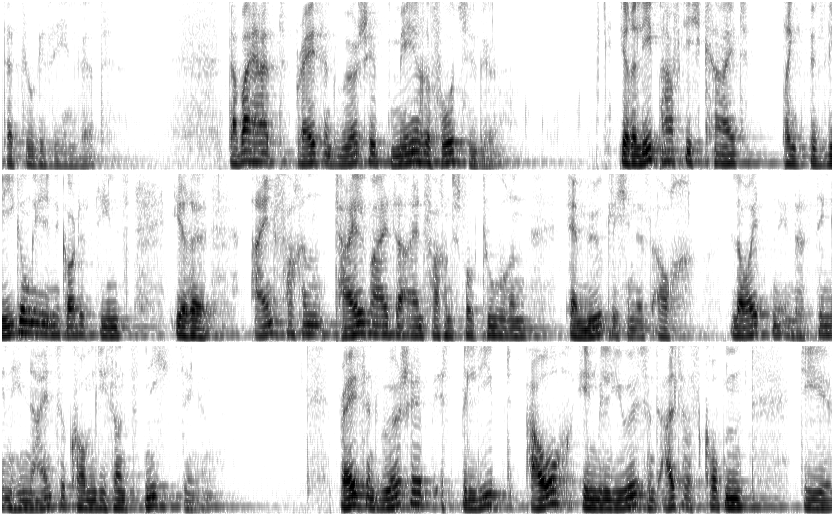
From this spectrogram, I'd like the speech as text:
dazu gesehen wird. Dabei hat Praise and Worship mehrere Vorzüge. Ihre Lebhaftigkeit bringt Bewegung in den Gottesdienst, ihre einfachen, teilweise einfachen Strukturen ermöglichen es auch Leuten in das Singen hineinzukommen, die sonst nicht singen. Praise and Worship ist beliebt auch in Milieus und Altersgruppen, die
